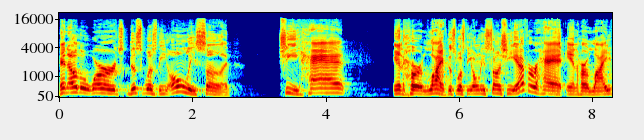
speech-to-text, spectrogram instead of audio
In other words, this was the only son she had in her life. This was the only son she ever had in her life.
